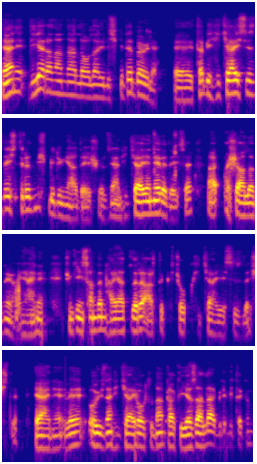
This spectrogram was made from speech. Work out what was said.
Yani diğer alanlarla olan ilişki de böyle. E, tabii hikayesizleştirilmiş bir dünyada yaşıyoruz. Yani hikaye neredeyse aşağılanıyor. Yani çünkü insanların hayatları artık çok hikayesizleşti. Yani ve o yüzden hikaye ortadan kalktı. Yazarlar bile bir takım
